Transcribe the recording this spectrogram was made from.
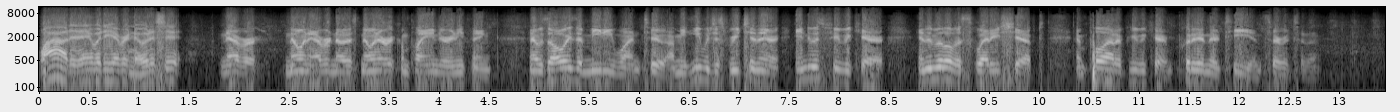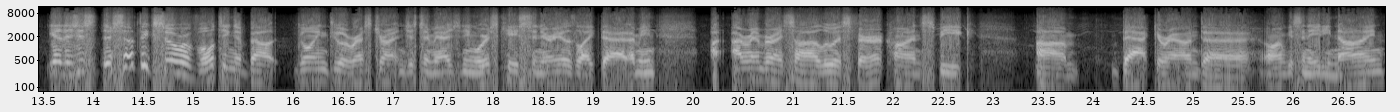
Wow, did anybody ever notice it? Never. No one ever noticed. No one ever complained or anything. And it was always a meaty one too. I mean, he would just reach in there into his pubic hair in the middle of a sweaty shift and pull out a pubic hair and put it in their tea and serve it to them. Yeah, there's just there's something so revolting about going to a restaurant and just imagining worst case scenarios like that. I mean, I, I remember I saw Louis Farrakhan speak um, back around uh, oh I'm guessing '89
